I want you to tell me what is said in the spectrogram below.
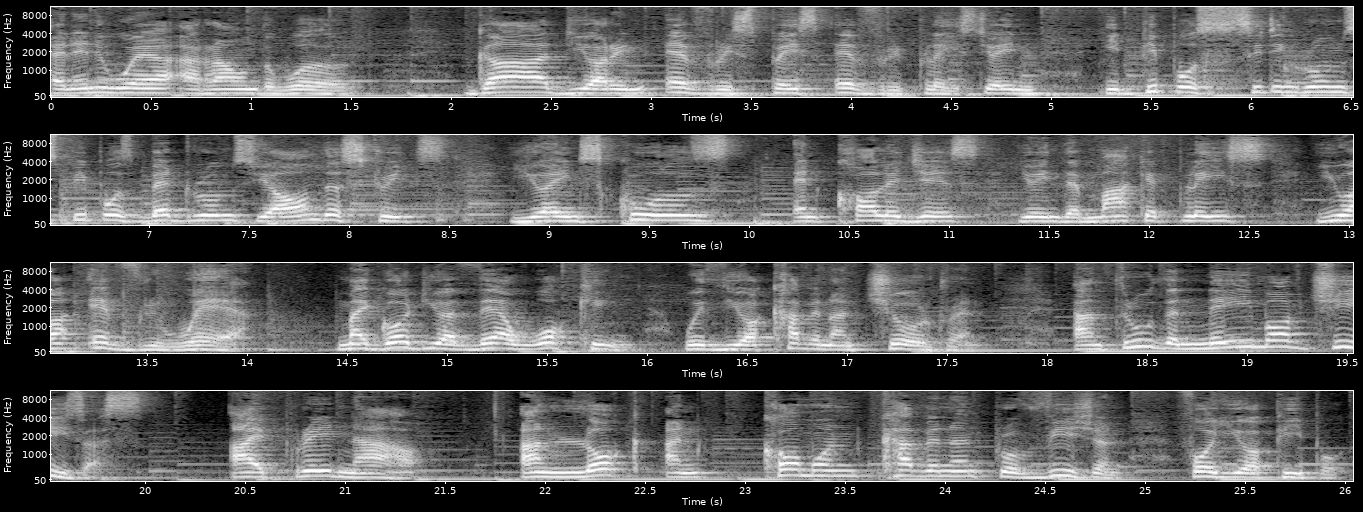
and anywhere around the world, God, you are in every space, every place. You're in, in people's sitting rooms, people's bedrooms, you're on the streets, you're in schools and colleges, you're in the marketplace, you are everywhere. My God, you are there walking with your covenant children. And through the name of Jesus, I pray now, unlock uncommon covenant provision for your people,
